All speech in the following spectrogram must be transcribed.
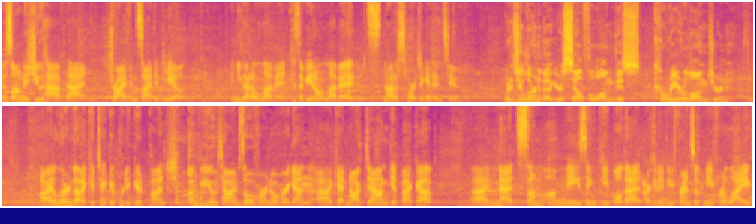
as long as you have that drive inside of you. And you got to love it because if you don't love it, it's not a sport to get into. What did you learn about yourself along this career long journey? I learned that I could take a pretty good punch a few times over and over again, uh, get knocked down, get back up. I met some amazing people that are going to be friends with me for life.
